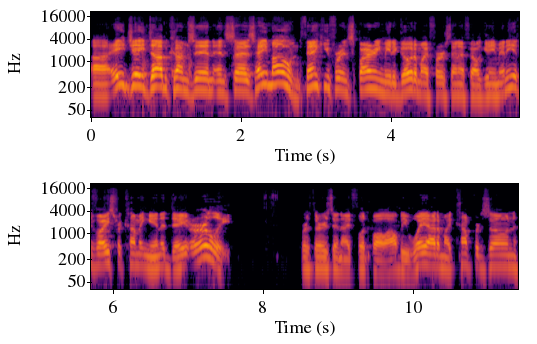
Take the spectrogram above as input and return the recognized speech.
Uh, AJ Dub comes in and says, "Hey Moan, thank you for inspiring me to go to my first NFL game. Any advice for coming in a day early for Thursday night football? I'll be way out of my comfort zone.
